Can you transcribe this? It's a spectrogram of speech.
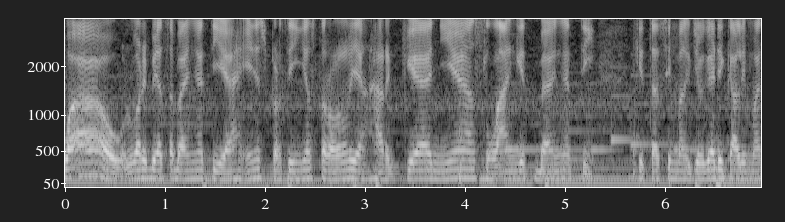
Wow, luar biasa banget ya. Ini sepertinya stroller yang harganya selangit banget nih. Kita simak juga di kalimat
